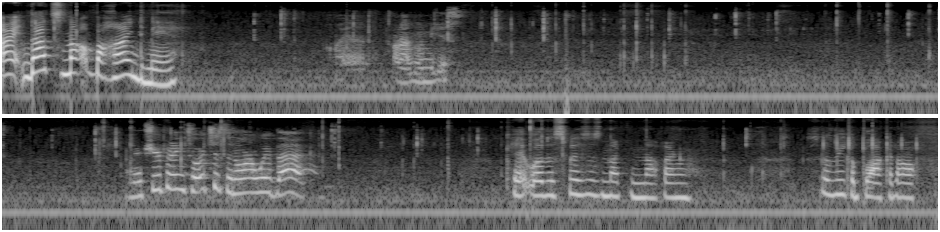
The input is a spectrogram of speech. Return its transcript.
I that's not behind me. Oh, yeah. Hold on, let me just. Make sure you're putting torches to know our way back. Okay, well this place is not nothing. So we could block it off.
